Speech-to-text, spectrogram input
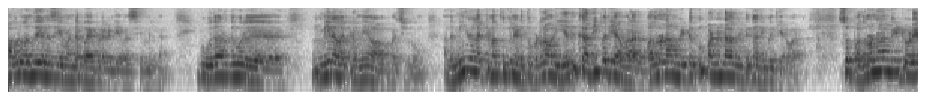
அவர் வந்து என்ன செய்ய வேண்டாம் பயப்பட வேண்டிய அவசியம் இல்லை. இப்போ உதாரணத்துக்கு ஒரு மீன லக்கணமே வச்சுக்கிடுவோம். அந்த மீன லக்கணத்துக்கும் எடுத்துப்படலாம் அவர் எதுக்கு அதிபதியாக வராரு பதினொன்றாம் வீட்டுக்கும் பன்னெண்டாம் வீட்டுக்கும் அதிபதி ஆவார் ஸோ பதினொன்றாம் வீட்டுடைய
